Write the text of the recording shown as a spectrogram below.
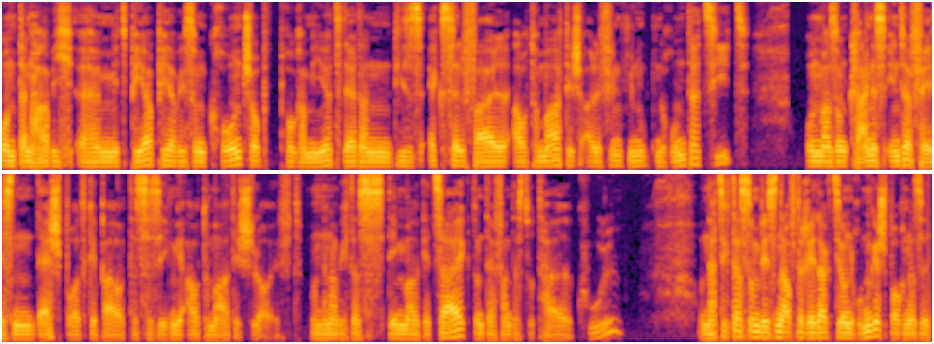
Und dann habe ich äh, mit PHP habe ich so einen Cronjob programmiert, der dann dieses Excel-File automatisch alle fünf Minuten runterzieht und mal so ein kleines Interface, ein Dashboard gebaut, dass das irgendwie automatisch läuft. Und dann habe ich das dem mal gezeigt und der fand das total cool. Und hat sich das so ein bisschen auf der Redaktion rumgesprochen. Also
